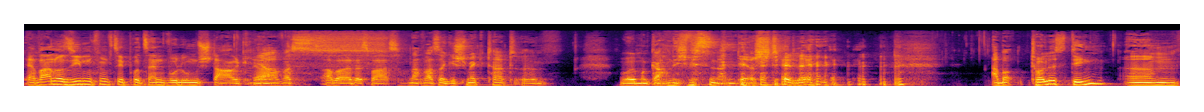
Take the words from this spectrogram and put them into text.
er war nur 57% Volumen stark. Ja, Ja, was- Aber das war's. nach was er geschmeckt hat, ähm, wollen wir gar nicht wissen an der Stelle. Aber tolles Ding. Ähm,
